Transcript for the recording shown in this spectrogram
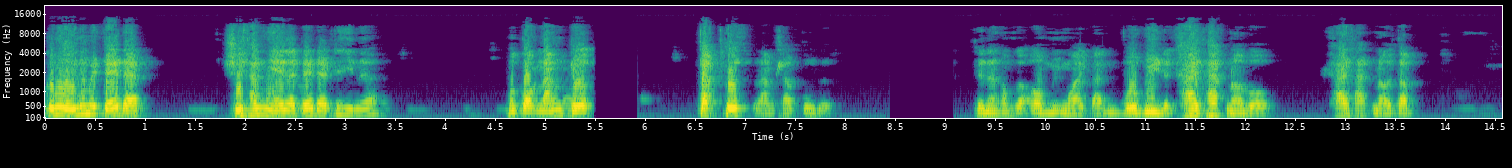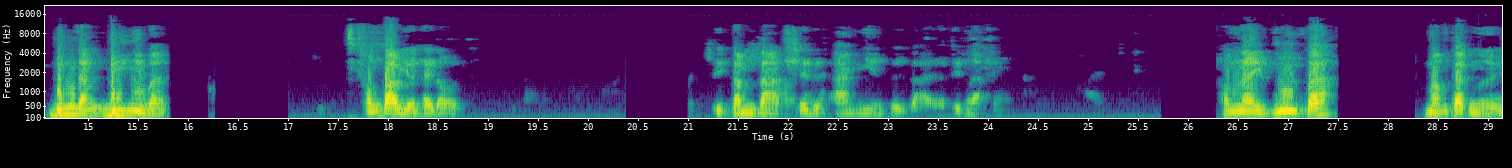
con người nó mới trẻ đẹp. Sự thanh nhẹ là trẻ đẹp cái gì nữa. Mà còn nặng trượt. Chấp trước, làm sao tu được. Cho nên không có ôm cái ngoại cảnh, vô vi là khai thác nội bộ, khai thác nội tâm. Đứng đắn đi như vậy, không bao giờ thay đổi. Thì tâm ta sẽ được an nhiên tự tại ở thiên lạc hôm nay vui quá, mong các người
